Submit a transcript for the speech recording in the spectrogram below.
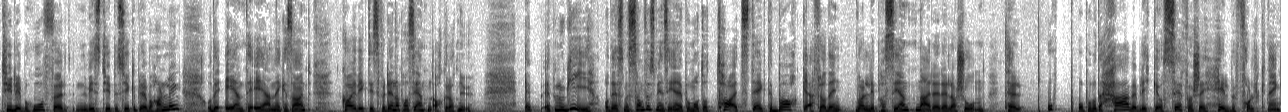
tydelig behov for en viss type sykepleierbehandling. Og det er én til én. ikke sant? Hva er viktigst for denne pasienten akkurat nå? Ep epidemiologi og det som er samfunnsmedisin, er på en måte å ta et steg tilbake fra den veldig pasientnære relasjonen til opp og på en måte heve blikket og se for seg en hel befolkning.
